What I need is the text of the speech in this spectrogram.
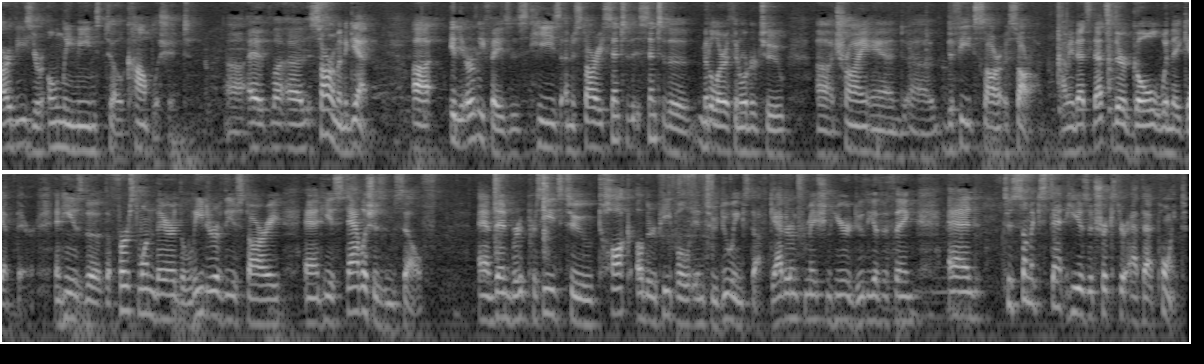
are these your only means to accomplish it? Uh, uh, uh, Saruman again. Uh, in the early phases, he's an Istari sent to the, sent to the Middle Earth in order to uh, try and defeat Sar- Sauron. I mean, that's that's their goal when they get there. And he is the, the first one there, the leader of the Istari, and he establishes himself and then pr- proceeds to talk other people into doing stuff, gather information here, do the other thing, and to some extent, he is a trickster at that point.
